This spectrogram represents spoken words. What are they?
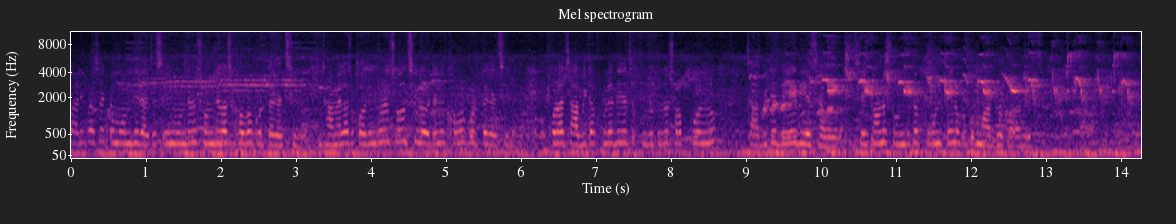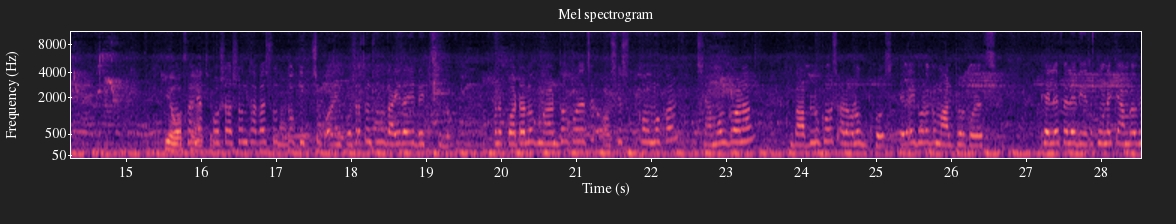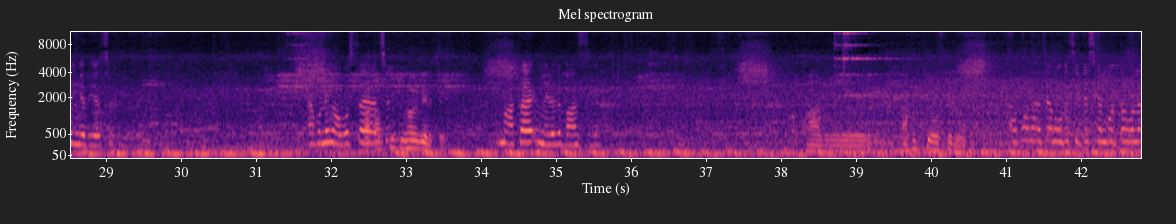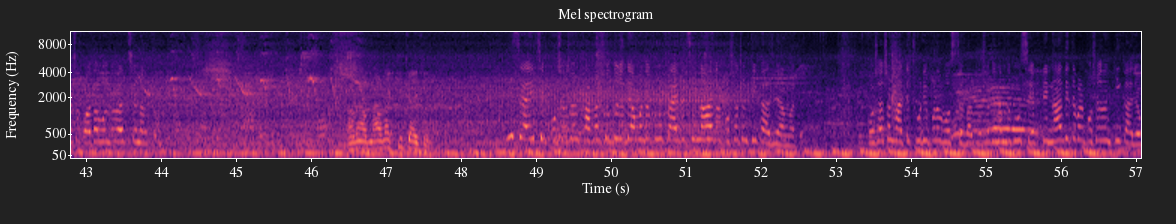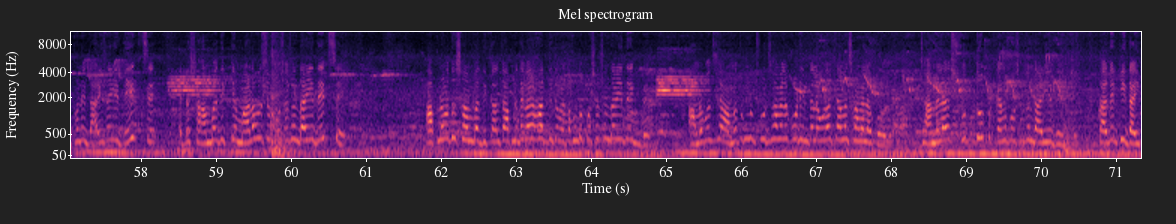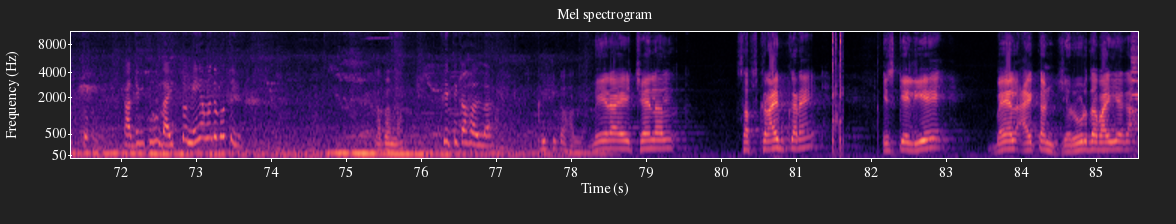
বাড়ির পাশে একটা মন্দির আছে, সেই মন্দিরে সন্ধিবাস খবর করতে গেছিল। ঝামেলা কদিন ধরে চলছিল, এটা নিয়ে খবর করতে গেছিল। ওরা চাবিটা খুলে দিয়েছে, পুজো টুজো সব করল। চাবিটা দিয়ে দিয়েছে আবার সেই কারণে সন্দীপের ফোন টেন ওকে খুব মারধর করা হয়েছে। ওখানে প্রশাসন থাকা শুদ্ধ কিচ্ছু করেনি। প্রশাসন শুধু দাঁড়িয়ে দাঁড়িয়ে দেখছিল। ওখানে কটা লোক মারধর করেছে? অশিস কর্মকার শ্যামল গড়ান বাবলু ঘোষ আর অরূপ ঘোষ। এরাই ধরে ওকে মারধর করেছে। ঠেলে ফেলে দিয়েছে ফোনে ক্যামেরা ভেঙে দিয়েছে। এখন এই অবস্থায় আছে। কীভাবে মাথায় মেরেছে বাঁশ দিয়ে। আর এখন কি অবস্থায় রয়েছে? এখন আছে আমাকে সিটি স্ক্যান করতে বলেছে কথা বলতে পারছে না তো। আপনারা আপনারা কি চাইছেন কি চাইছি? প্রশাসন থাকা শুধু যদি আমাদের কোনো প্রাইভেসি না হয় তো প্রশাসন কী কাজে আমাদের? প্রশাসন হাতে চুরি পরে বসতে পারে। প্রশাসন আমাদের কোনো সেফটি না দিতে পারে প্রশাসন কী কাজে? ওখানে দাঁড়িয়ে দাঁড়িয়ে দেখছে। একটা সাংবাদিককে মারা হচ্ছে প্রশাসন দাঁড়িয়ে দেখছে। আপনারাও তো সাংবাদিক কাল তো আপনাদের গায়ে হাত দিতে পারে তখন তো প্রশাসন দাঁড়িয়ে দেখবে আমরা বলছি আমরা তো কোনো ঝুট ঝামেলা করিনি তাহলে ওরা কেন ঝামেলা করবে ঝামেলা শুদ্ধ কেন প্রশাসন দাঁড়িয়ে দেখবে তাদের কি দায়িত্ব তাদের কি কোনো দায়িত্ব নেই আমাদের প্রতি আপনার নাম কৃতিকা হালদার কৃতিকা হালদার मेरा ये चैनल सब्सक्राइब करें इसके लिए बेल आइकन जरूर दबाइएगा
